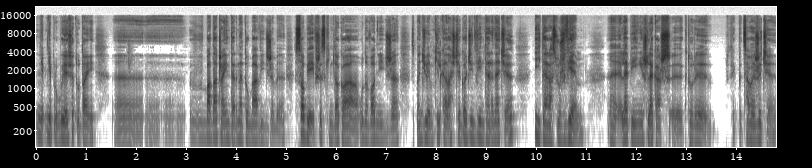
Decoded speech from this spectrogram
nie, nie się tutaj e, e, w badacza internetu bawić, żeby sobie i wszystkim dookoła udowodnić, że spędziłem kilkanaście godzin w internecie i teraz już wiem e, lepiej niż lekarz, który jakby całe życie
